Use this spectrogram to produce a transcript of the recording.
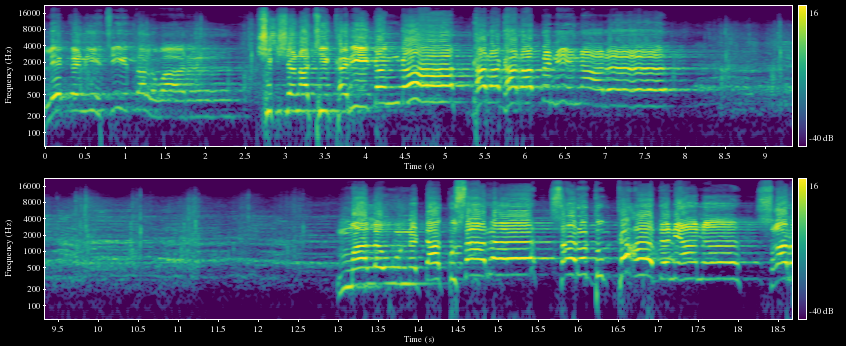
लेखणीची तलवार. शिक्षणाची खरी गंगा घराघरात नेणार. मालवून टाकू सार सार दुःख आदन्यान सार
